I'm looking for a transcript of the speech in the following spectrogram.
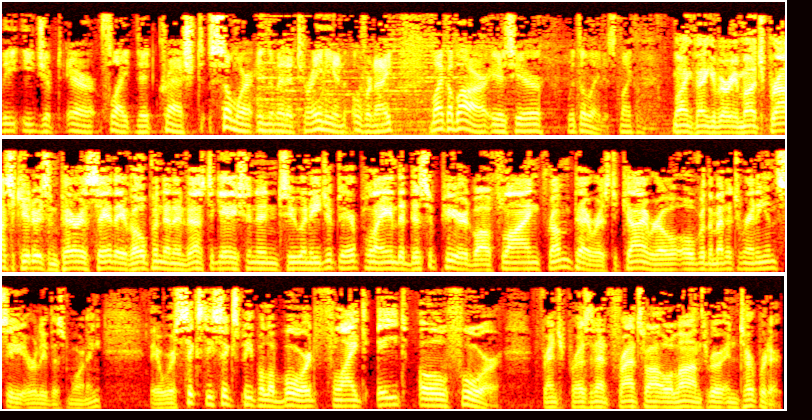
the Egypt Air flight that crashed somewhere in the Mediterranean overnight. Michael Barr is here with the latest. Michael. Mike, thank you very much. Prosecutors in Paris say they've opened an investigation into an EgyptAir plane that disappeared while flying from Paris to Cairo over the Mediterranean Sea early this morning. There were 66 people aboard Flight 804. French President Francois Hollande through an interpreter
